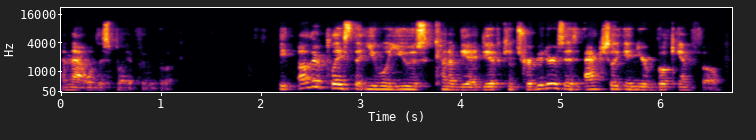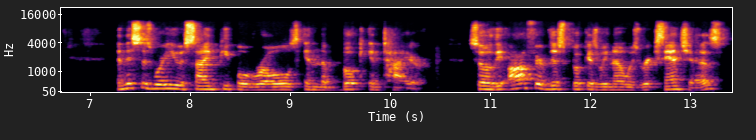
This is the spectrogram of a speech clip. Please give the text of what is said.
and that will display it for the book. The other place that you will use kind of the idea of contributors is actually in your book info. And this is where you assign people roles in the book entire. So the author of this book, as we know, was Rick Sanchez.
